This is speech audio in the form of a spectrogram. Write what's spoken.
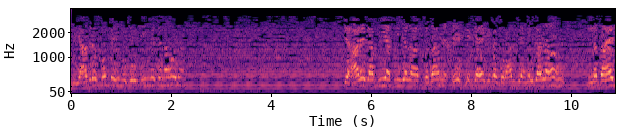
کہ یاد رکھو کہیں مجھے میں سے نہ ہو جائے کہ ہر ایک اپنی اپنی جگہ بدا میں دیش کے کہے کہ میں قرآن پہ عمل کر رہا ہوں۔ نتائج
